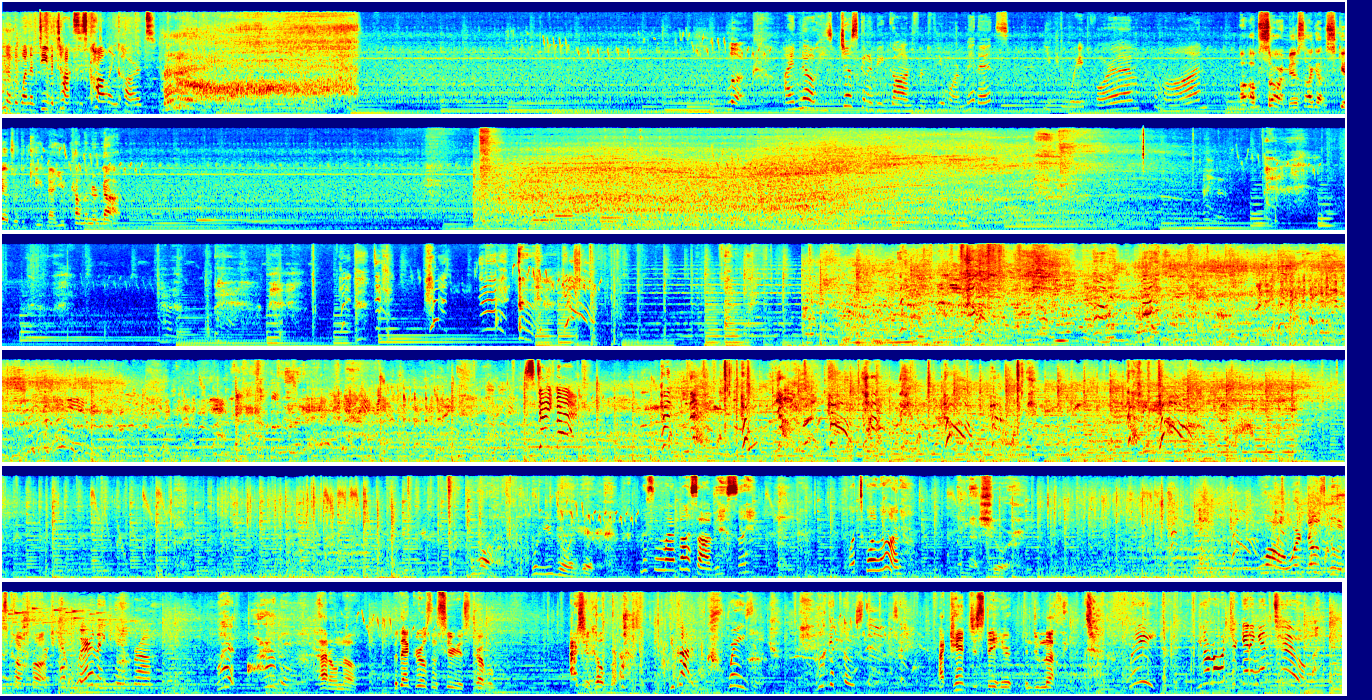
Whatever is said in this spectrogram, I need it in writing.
Another one of Divatox's calling cards. Look, I know he's just gonna be gone for a few more minutes. You can wait for him. Come on. Uh, I'm sorry, miss. I got a schedule to keep. Now, you coming or not? Bus, obviously. What's going on? I'm not sure. Whoa, where'd those goons come from? And where they came from? What are they? I don't know. But that girl's in serious trouble. I should help her. You gotta be crazy. Look at those things. I can't just stay here and do nothing. Wait, you don't know what you're getting into.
